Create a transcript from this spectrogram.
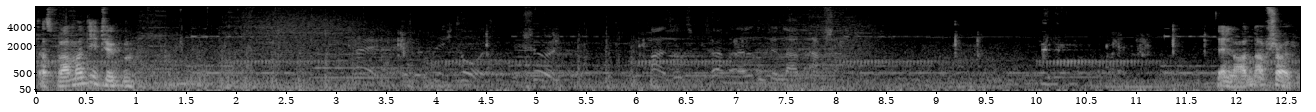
Das waren mal die Typen. Den Laden abschalten.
